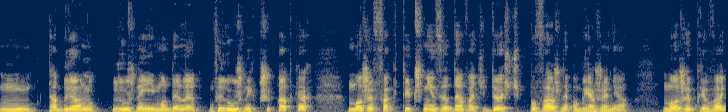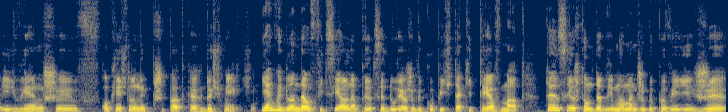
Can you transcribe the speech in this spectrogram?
mm, ta broń, różne jej modele, w różnych przypadkach może faktycznie zadawać dość poważne obrażenia może prowadzić wręcz y, w określonych przypadkach do śmierci. Jak wygląda oficjalna procedura, żeby kupić taki trawmat? To jest zresztą dobry moment, żeby powiedzieć, że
